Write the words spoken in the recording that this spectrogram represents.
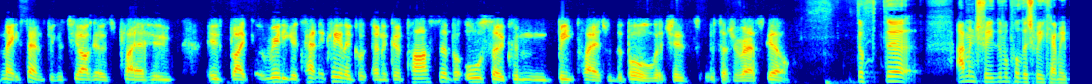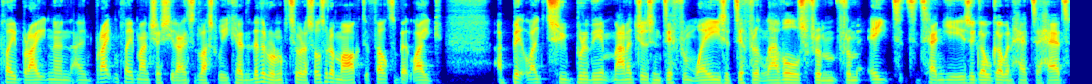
makes sense because Thiago is a player who is like really good technically and a good, and a good passer, but also can beat players with the ball, which is such a rare skill. The, the I'm intrigued. Liverpool this weekend. We played Brighton, and, and Brighton played Manchester United last weekend. The run up to it, I saw sort of remarked it felt a bit like a bit like two brilliant managers in different ways at different levels from from eight to ten years ago, going head to head.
